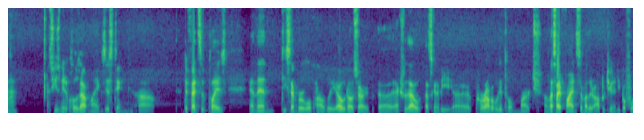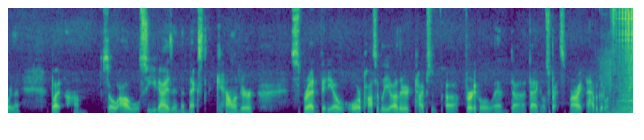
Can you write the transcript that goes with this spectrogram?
excuse me, to close out my existing um, defensive plays, and then December will probably. Oh no, sorry. Uh, actually, that that's going to be uh, probably until March, unless I find some other opportunity before then. But um, so I will see you guys in the next calendar spread video or possibly other types of uh, vertical and uh, diagonal spreads. All right, have a good one.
